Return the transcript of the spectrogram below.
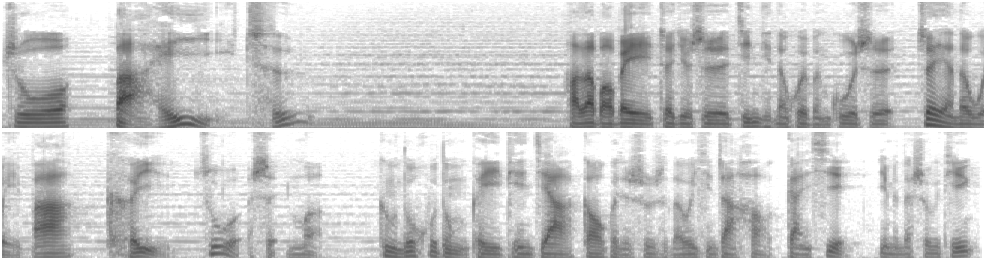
捉白蚁吃。好了，宝贝，这就是今天的绘本故事。这样的尾巴可以做什么？更多互动可以添加高个子叔叔的微信账号。感谢你们的收听。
